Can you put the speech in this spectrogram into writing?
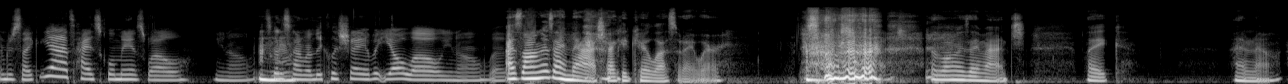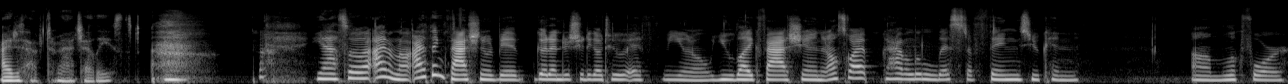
I'm just like, yeah, it's high school, may as well. You know, it's mm-hmm. gonna sound really cliche, but YOLO, you know. But. As long as I match, I could care less what I wear. as long as I match, like, I don't know. I just have to match at least. Yeah, so I don't know. I think fashion would be a good industry to go to if you know you like fashion, and also I have a little list of things you can um, look for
